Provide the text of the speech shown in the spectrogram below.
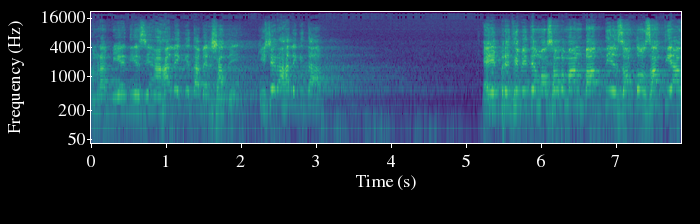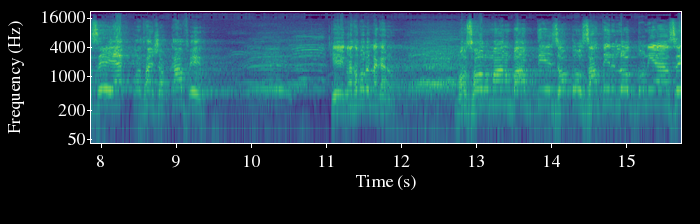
আমরা বিয়ে দিয়েছি আহালে কিতাবের সাথে। কিসের আহালে কিতাব? এই পৃথিবীতে মুসলমান বাদ দিয়ে যত জাতি আছে, এক কথায় সব কাফের। কে, কথা বলেন না কেন? মুসলমান বাদ দিয়ে যত জাতির লোক দুনিয়া আছে,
